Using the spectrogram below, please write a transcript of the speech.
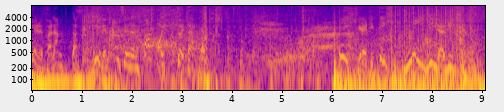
Ehre verlangt, dass ihr jeden einzelnen von euch tötet. Ich werde dich nie wieder riechen.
